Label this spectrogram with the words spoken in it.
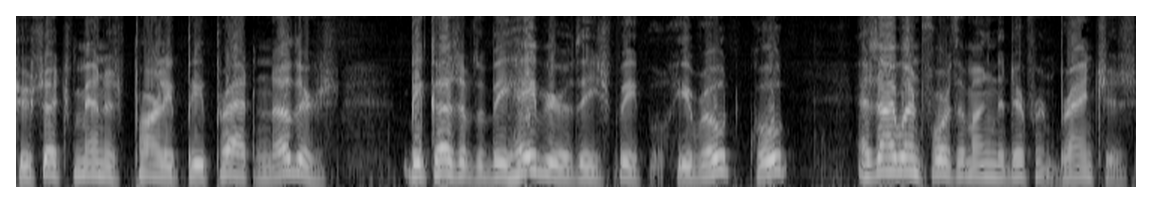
to such men as Parley P. Pratt and others because of the behavior of these people. He wrote, quote, As I went forth among the different branches,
